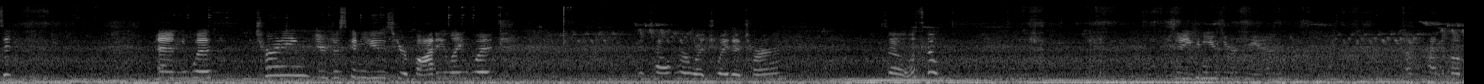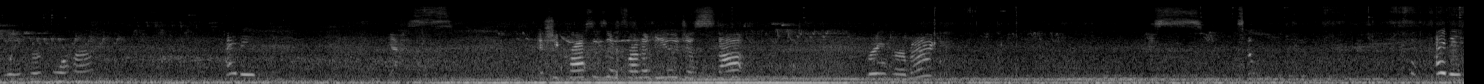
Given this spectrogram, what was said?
Sit. And with turning, you're just going to use your body language to tell her which way to turn. So let's go. So you can use your hand as kind of a blinker for her. Ivy. Yes. If she crosses in front of you, just stop. Bring her back. Yes. Let's go. Ivy.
